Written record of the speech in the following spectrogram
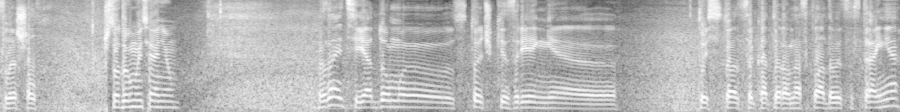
Слышал. Что думаете о нем? Знаете, я думаю, с точки зрения э, той ситуации, которая у нас складывается в стране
